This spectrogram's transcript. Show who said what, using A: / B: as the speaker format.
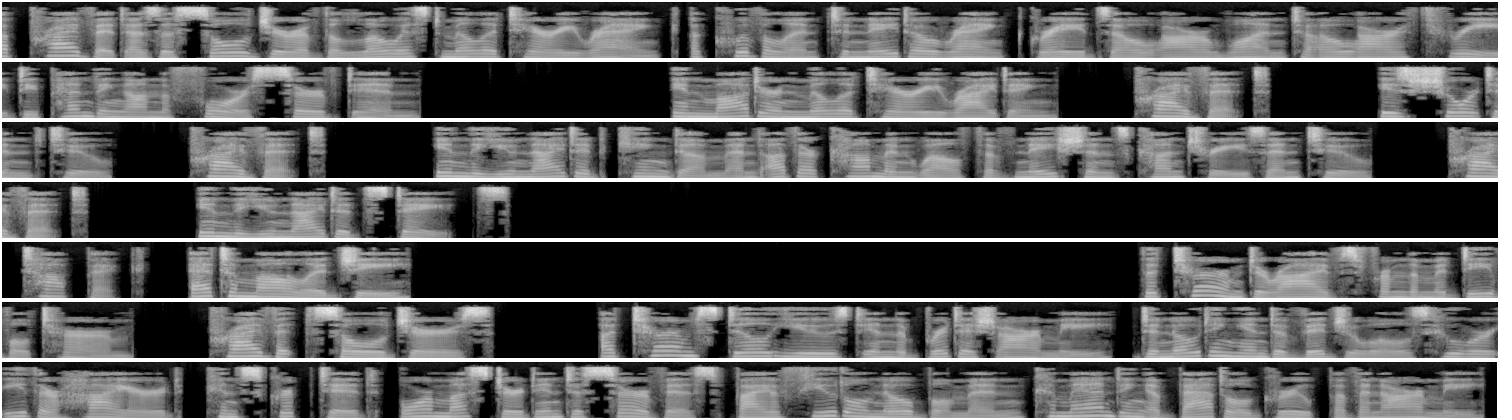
A: A private is a soldier of the lowest military rank equivalent to NATO rank grades OR1 to OR3 depending on the force served in. In modern military writing, "'private' is shortened to "'private' in the United Kingdom and other Commonwealth of Nations countries and to "'private' in the United States. Etymology The term derives from the medieval term, "'private soldiers' a term still used in the British Army, denoting individuals who were either hired, conscripted, or mustered into service by a feudal nobleman commanding a battle group of an army.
